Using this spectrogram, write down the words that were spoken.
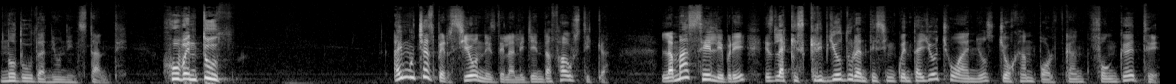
no duda ni un instante. Juventud, hay muchas versiones de la leyenda fáustica. La más célebre es la que escribió durante 58 años Johann Wolfgang von Goethe.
